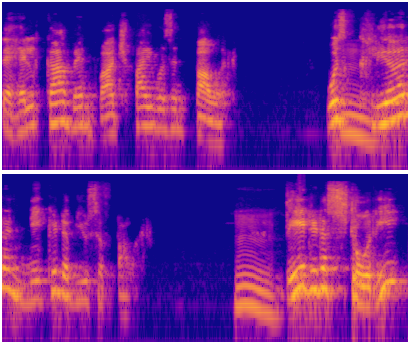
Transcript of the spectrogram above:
Tehelka when Vajpayee was in power was Hmm. clear and naked abuse of power. Hmm. They did a story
